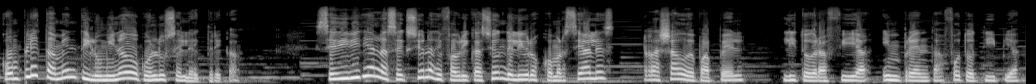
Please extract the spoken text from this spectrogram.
completamente iluminado con luz eléctrica. Se dividían las secciones de fabricación de libros comerciales, rayado de papel, litografía, imprenta, fototipia,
